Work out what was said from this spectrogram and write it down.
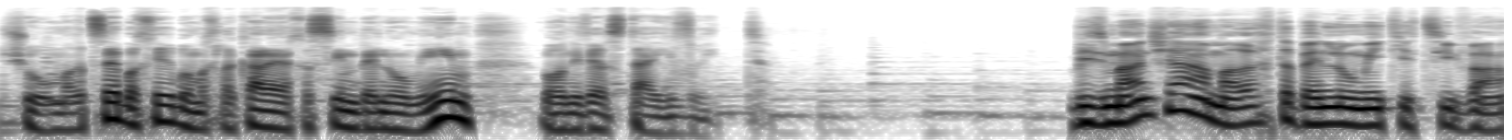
שהוא מרצה בכיר במחלקה ליחסים בינלאומיים באוניברסיטה העברית. בזמן שהמערכת הבינלאומית יציבה,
